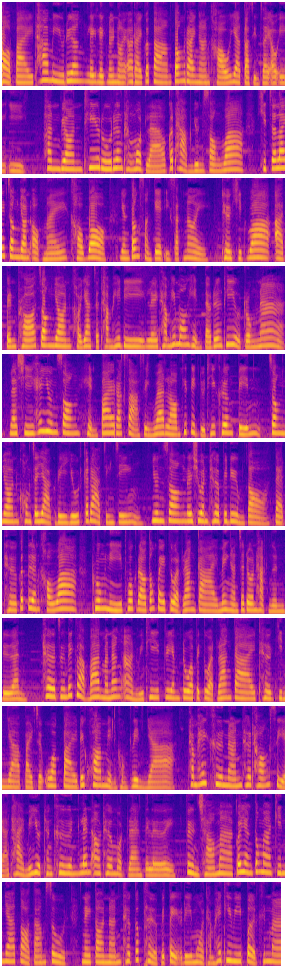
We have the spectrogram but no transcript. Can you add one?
ต่อไปถ้ามีเรื่องเล็กๆ น้อยๆ อะไรก็ตาม ต้องรายงานเขาอย่าตัดสินใจเอาเองอีกฮันบยอนที่รู้เรื่องทั้งหมดแล้วก็ถามยุนซองว่า คิดจะไล่จองยอนออกไหม เขาบอกยังต้องสังเกตอีกสักหน่อย เธอคิดว่าอาจเป็นเพราะจองยอนเขาอยากจะทำให้ดี เลยทำให้มองเห็นแต่เรื่องที่อยู่ตรงหน้า และชี้ให้ยุนซองเห็นป้ายรักษาสิ่งแวดล้อมที่ติดอยู่ที่เครื่องปริ้น จองยอนคงจะอยากรียูสกระดาษจริง ๆ ยุนซองเลยชวนเธอไปดื่มต่อ แต่เธอก็เตือนเขาว่า พรุ่งนี้พวกเราต้องไปตรวจร่างกาย ไม่งั้นจะโดนหักเงินเดือนเธอจึงได้กลับบ้านมานั่งอ่านวิธีเตรียมตัวไปตรวจร่างกาย เธอกินยาไปจะอ้วกไปด้วยความเหม็นของกลิ่นยา ทำให้คืนนั้นเธอท้องเสียถ่ายไม่หยุดทั้งคืน เล่นเอาเธอหมดแรงไปเลย ตื่นเช้ามาก็ยังต้องมากินยาต่อตามสูตร ในตอนนั้นเธอก็เผลอไปเตะรีโมททำให้ทีวีเปิดขึ้นมา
